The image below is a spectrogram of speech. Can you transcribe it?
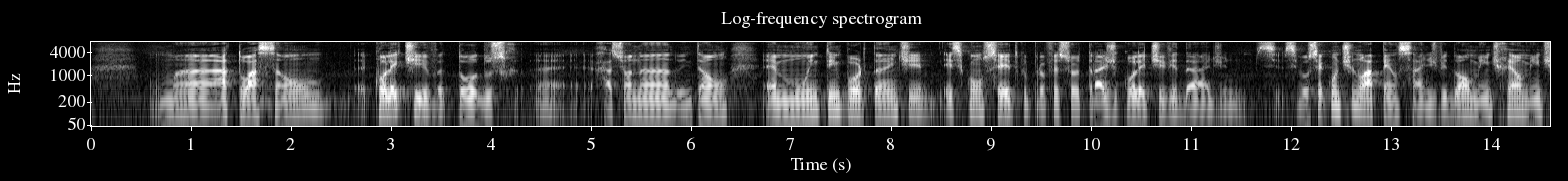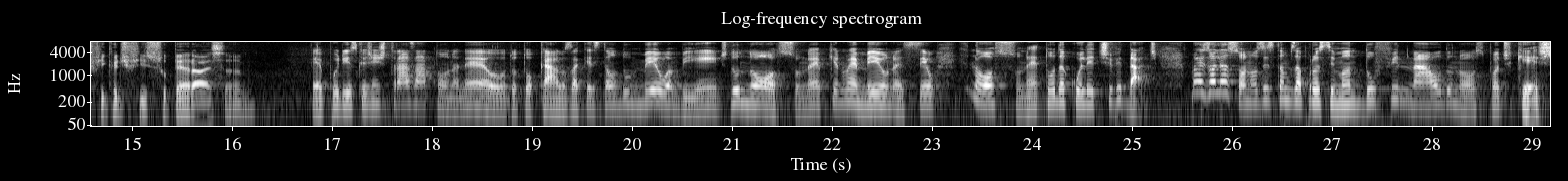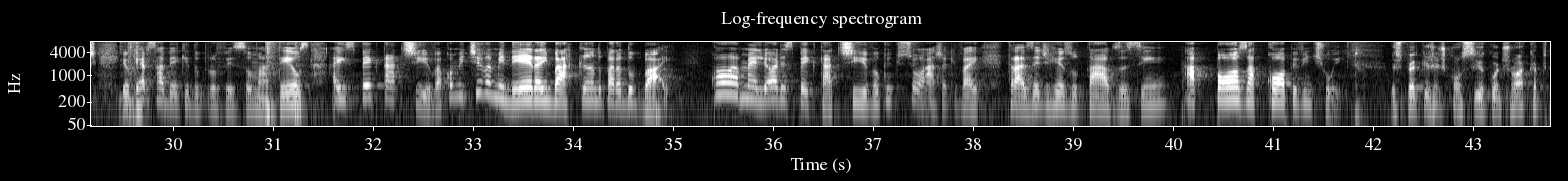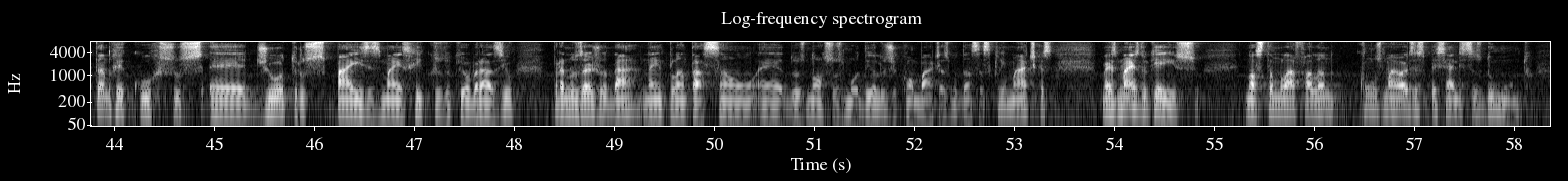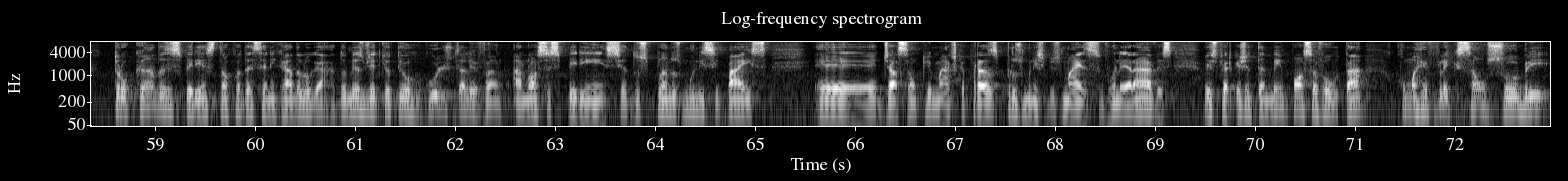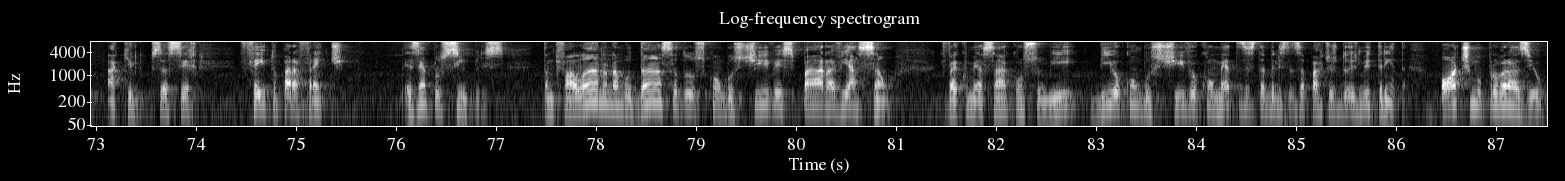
uma atuação coletiva, todos é, racionando. Então, é muito importante esse conceito que o professor traz de coletividade. Se, se você continuar a pensar individualmente, realmente fica difícil superar essa é por isso que a gente traz à tona, né, o doutor Carlos, a questão do meu ambiente, do nosso, né? Porque não é meu, não é seu, é nosso, né? Toda a coletividade. Mas olha só, nós estamos aproximando do final do nosso podcast. Eu quero saber aqui do professor Matheus a expectativa, a comitiva mineira embarcando para Dubai. Qual a melhor expectativa? O que o senhor acha que vai trazer de resultados assim após a COP 28? Eu espero que a gente consiga continuar captando recursos é, de outros países mais ricos do que o Brasil para nos ajudar na implantação é, dos nossos modelos de combate às mudanças climáticas. Mas mais do que isso, nós estamos lá falando com os maiores especialistas do mundo trocando as experiências que estão acontecendo em cada lugar. Do mesmo jeito que eu tenho orgulho de estar levando a nossa experiência dos planos municipais é, de ação climática para, para os municípios mais vulneráveis, eu espero que a gente também possa voltar com uma reflexão sobre aquilo que precisa ser feito para frente. Exemplo simples. Estamos falando na mudança dos combustíveis para a aviação, que vai começar a consumir biocombustível com metas estabelecidas a partir de 2030. Ótimo para o Brasil.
